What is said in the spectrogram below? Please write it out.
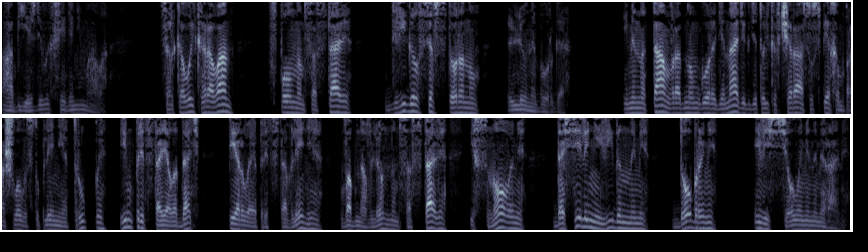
а объездил их Федя немало. Цирковой караван в полном составе двигался в сторону Люнебурга. Именно там, в родном городе Нади, где только вчера с успехом прошло выступление труппы, им предстояло дать первое представление в обновленном составе и с новыми, доселе невиданными, добрыми и веселыми номерами.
